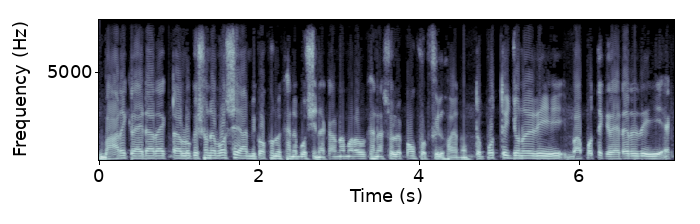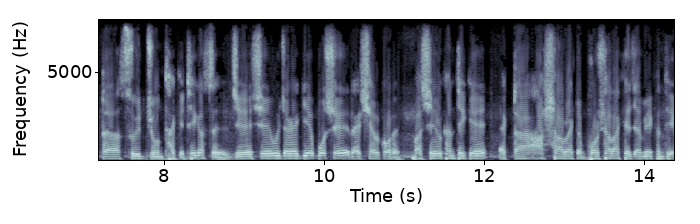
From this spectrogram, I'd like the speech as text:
বা আরেক রাইডার একটা লোকেশনে বসে, আমি কখনো এখানে বসি না, কারণ আমার ওখানে আসলে কমফোর্ট ফিল হয় না। তো প্রত্যেক জনেরই বা প্রত্যেক রাইডারেরই একটা সুইট জোন থাকে, ঠিক আছে? যে সে ওই জায়গায় গিয়ে বসে রাইড শেয়ার করে, বা সে ওখান থেকে একটা আশা বা একটা ভরসা রাখে যে আমি এখান থেকে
